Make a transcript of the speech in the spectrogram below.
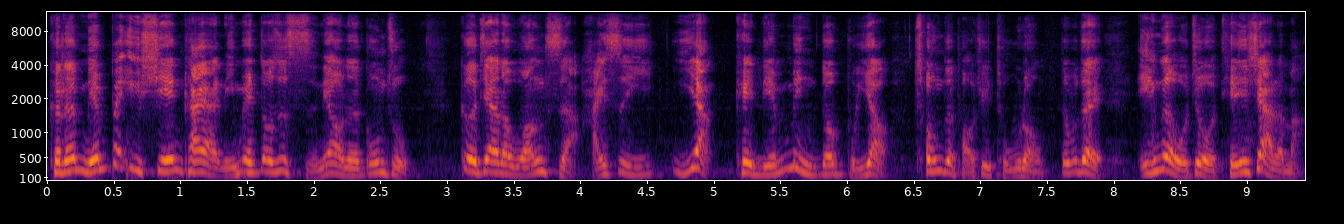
可能棉被一掀开啊，里面都是屎尿的公主。各家的王子啊，还是一一样，可以连命都不要，冲着跑去屠龙，对不对？赢了我就有天下了嘛。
